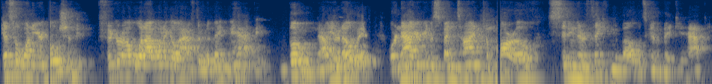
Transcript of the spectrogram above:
guess what one of your goals should be? Figure out what I want to go after to make me happy. Boom, now you know it. Or now you're going to spend time tomorrow sitting there thinking about what's going to make you happy,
